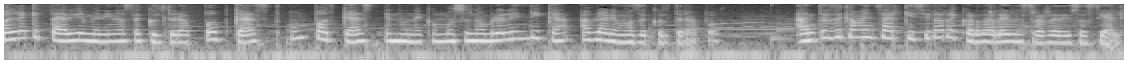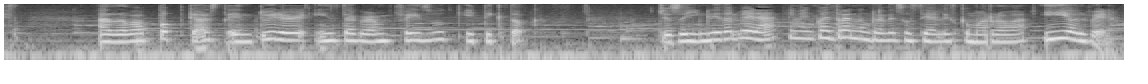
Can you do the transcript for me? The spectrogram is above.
Hola, ¿qué tal? Bienvenidos a Cultura Podcast, un podcast en donde, como su nombre lo indica, hablaremos de cultura pop. Antes de comenzar, quisiera recordarles nuestras redes sociales, arroba podcast en Twitter, Instagram, Facebook y TikTok. Yo soy Ingrid Olvera y me encuentran en redes sociales como arroba y Olvera.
